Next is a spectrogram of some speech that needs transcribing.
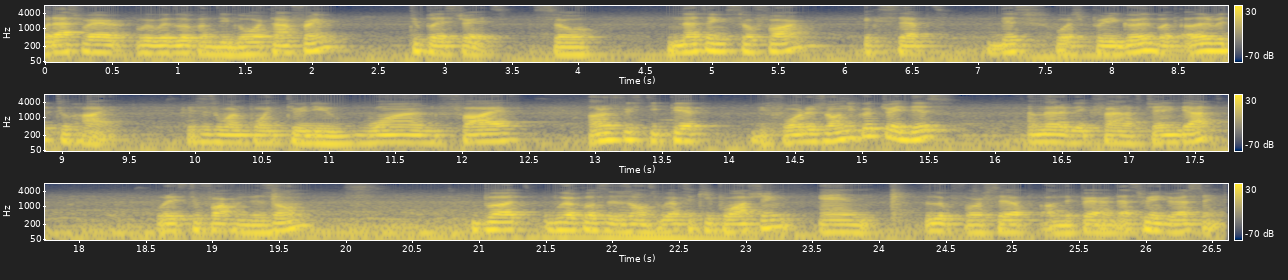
But that's where we would look on the lower time frame to place trades. So nothing so far except this was pretty good but a little bit too high. This is 1.315. 150 pip before the zone. You could trade this. I'm not a big fan of trading that when it's too far from the zone. But we are close to the zone, so we have to keep watching and look for setup on the pair. That's really interesting.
